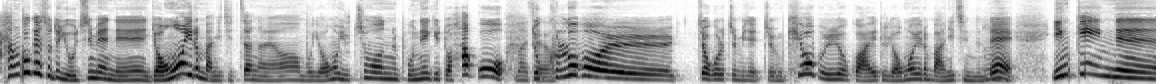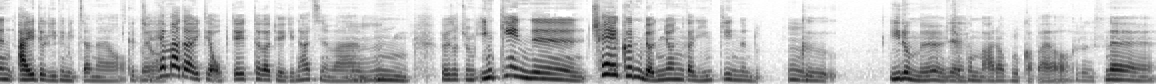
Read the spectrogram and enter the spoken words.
한국에서도 요즘에는 영어 이름 많이 짓잖아요. 뭐 영어 유치원을 보내기도 하고 맞아요. 또 글로벌적으로 좀 이제 좀 키워보려고 아이들 영어 이름 많이 짓는데 인기 있는 아이들 이름 있잖아요. 음. 그쵸. 뭐 해마다 이렇게 업데이트가 되긴 하지만 음. 음. 그래서 좀 인기 있는 최근 몇 년간 인기 있는 음, 그 이름을 네. 조금 알아볼까 봐요. 그러겠어요. 네.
